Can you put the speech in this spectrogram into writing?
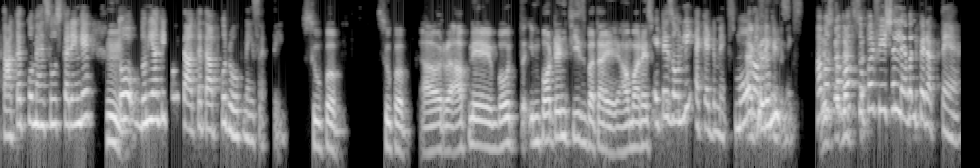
ताकत को महसूस करेंगे हम्म। तो दुनिया की कोई ताकत आपको रोक नहीं सकती सुपर सुपर और आपने बहुत इंपॉर्टेंट चीज़ बताए हमारे it is only academics more of academics हम उसको बहुत सुपरफिशियल लेवल पे रखते हैं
